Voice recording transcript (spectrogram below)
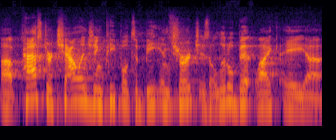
Uh, pastor challenging people to be in church is a little bit like a uh,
